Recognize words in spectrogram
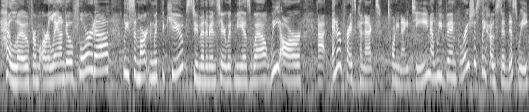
Hello from Orlando, Florida. Lisa Martin with theCUBE, Stu Miniman's here with me as well. We are at Enterprise Connect 2019, and we've been graciously hosted this week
